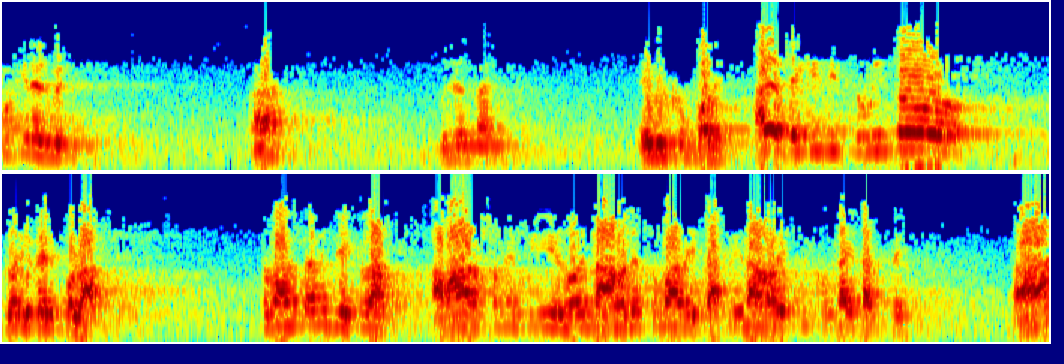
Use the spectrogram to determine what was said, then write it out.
ফকিরের বেটি। হ্যাঁ বুঝেন নাই? এরকম বলে। আরে দেখেছি, তুমি তো গরিবের পোলা। তোমার তো আমি দেখলাম, আমার সঙ্গে বিয়ে হয়ে না হলে তোমার এই চাকরি না হলে তুমি কোথায় থাকতে? হ্যাঁ?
